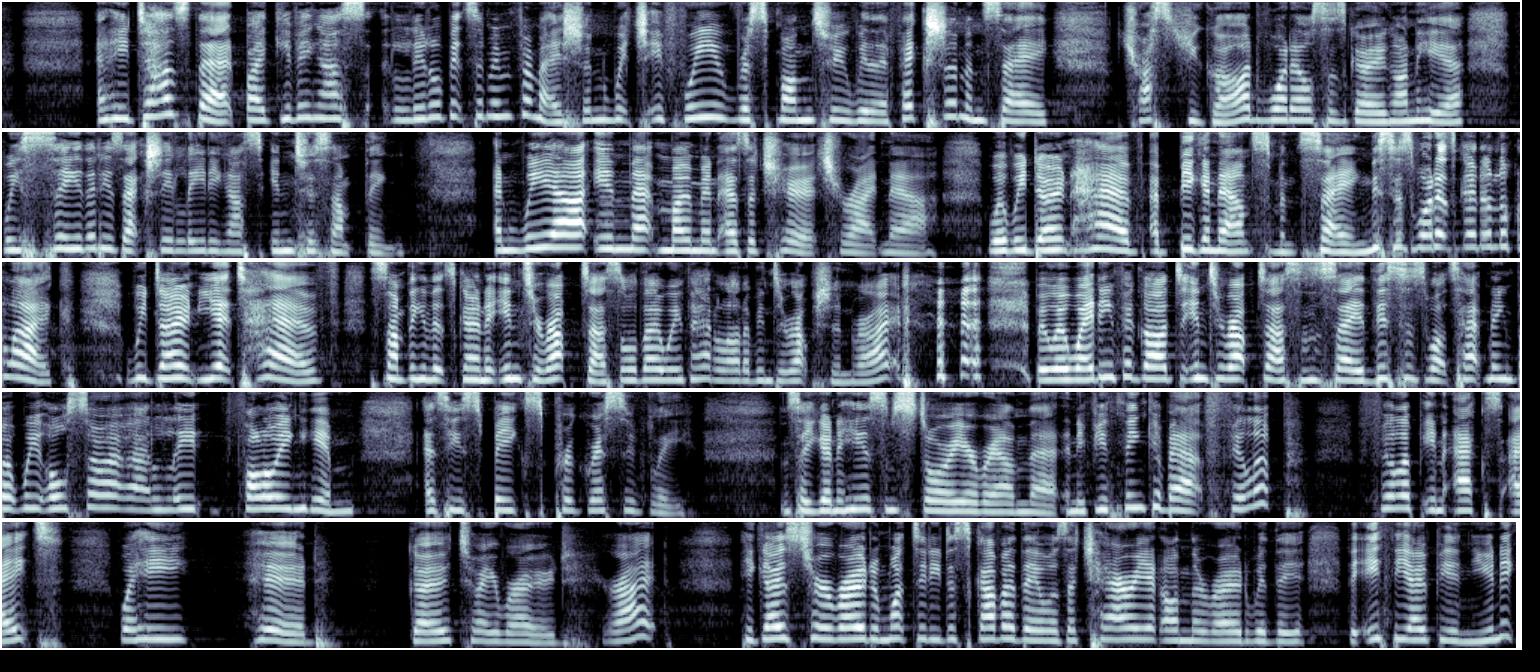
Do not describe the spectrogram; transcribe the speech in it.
And he does that by giving us little bits of information, which, if we respond to with affection and say, Trust you, God, what else is going on here? we see that he's actually leading us into something. And we are in that moment as a church right now where we don't have a big announcement saying, this is what it's going to look like. We don't yet have something that's going to interrupt us, although we've had a lot of interruption, right? but we're waiting for God to interrupt us and say, this is what's happening. But we also are following Him as He speaks progressively. And so you're going to hear some story around that. And if you think about Philip, Philip in Acts 8, where he heard go to a road, right? He goes to a road, and what did he discover? There was a chariot on the road with the, the Ethiopian eunuch,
